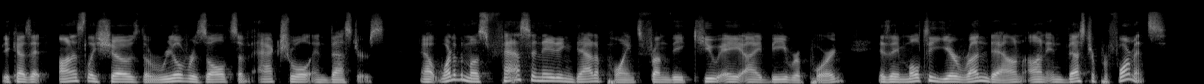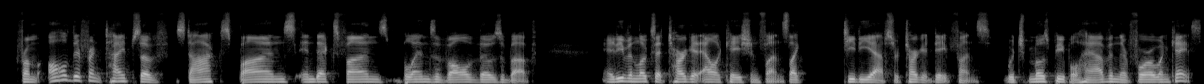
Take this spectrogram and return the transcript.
because it honestly shows the real results of actual investors. Now, one of the most fascinating data points from the QAIB report is a multi year rundown on investor performance from all different types of stocks, bonds, index funds, blends of all of those above. It even looks at target allocation funds like TDFs or target date funds, which most people have in their 401ks.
